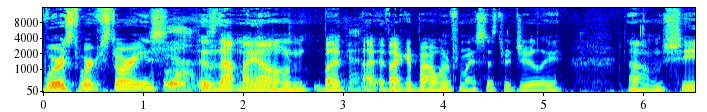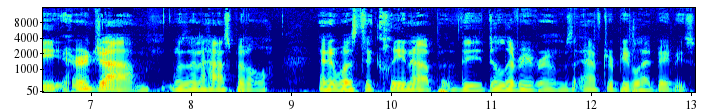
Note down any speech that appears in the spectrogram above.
worst work stories Yeah. is not my own, but Okay. I, if I could borrow one from my sister Julie, um, she her job was in a hospital, and it was to clean up the delivery rooms after people had babies.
